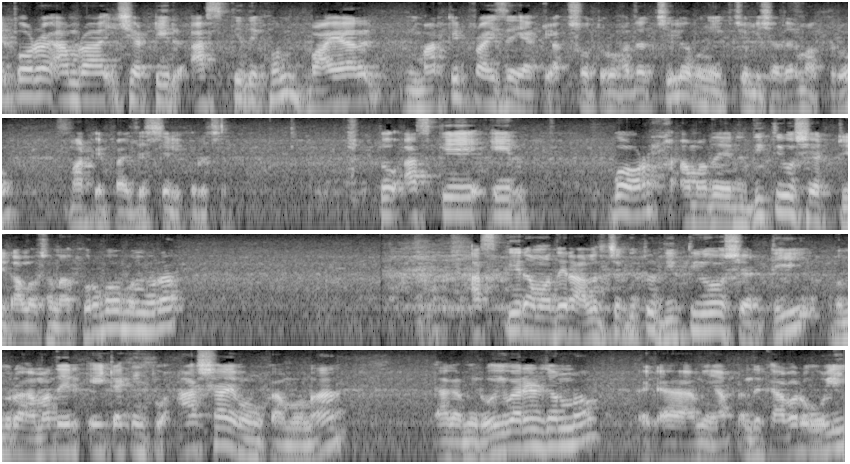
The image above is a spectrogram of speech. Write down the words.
এরপর আমরা শেয়ারটির আজকে দেখুন, বায়ার মার্কেট প্রাইসে এক লাখ সতেরো হাজার ছিল এবং একচল্লিশ হাজার মাত্র মার্কেট প্রাইসে সেল করেছে। তো আজকে এর পর আমাদের দ্বিতীয় শেয়ারটির আলোচনা করব বন্ধুরা। আজকের আমাদের আলোচকিত দ্বিতীয় শেয়ারটি, বন্ধুরা, আমাদের এইটা কিন্তু আশা এবং কামনা আগামী রবিবারের জন্য। এটা আমি আপনাদেরকে আবারও বলি,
